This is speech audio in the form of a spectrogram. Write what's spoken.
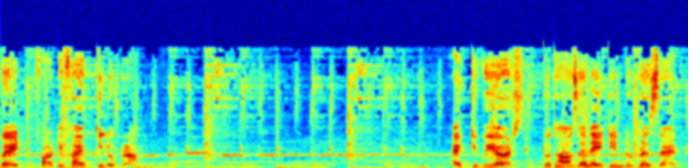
Weight 45 kg. Active years 2018 to present.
